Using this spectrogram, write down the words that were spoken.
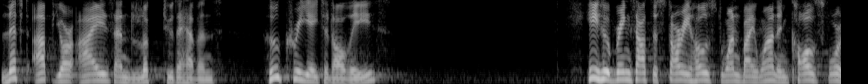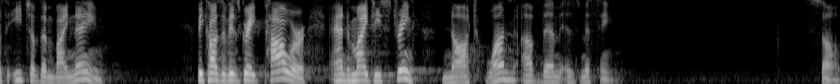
Lift up your eyes and look to the heavens. Who created all these? He who brings out the starry host one by one and calls forth each of them by name. Because of his great power and mighty strength, not one of them is missing. So,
